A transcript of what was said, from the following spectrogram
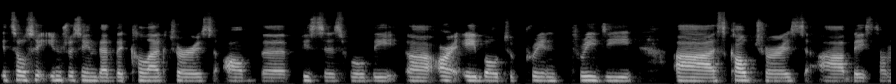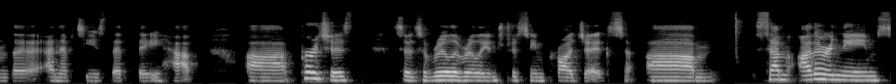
it's also interesting that the collectors of the pieces will be are able to print 3D sculptures based on the NFTs that they have uh, purchased. So it's a really, really interesting project. Um, some other names,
